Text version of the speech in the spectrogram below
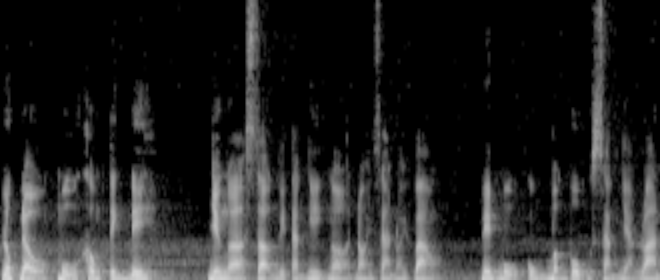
Lúc đầu mụ không tính đi Nhưng uh, sợ người ta nghi ngờ nói ra nói vào Nên mụ cũng bấm bụng sang nhà Loan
